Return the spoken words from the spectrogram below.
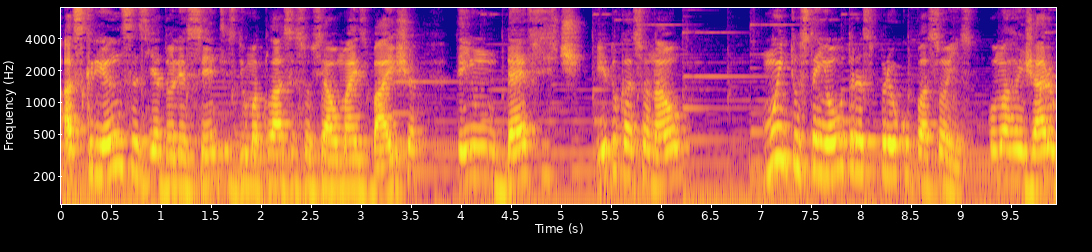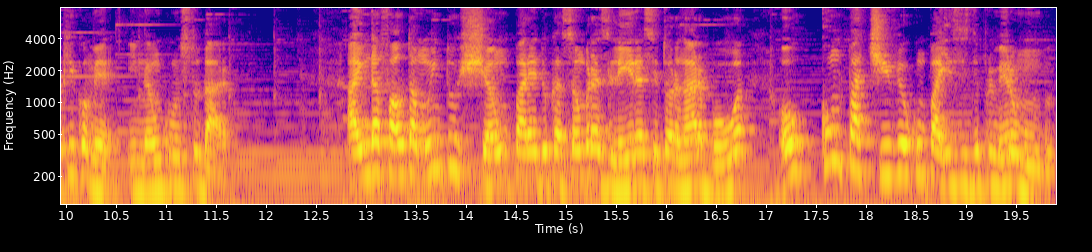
As crianças e adolescentes de uma classe social mais baixa têm um déficit educacional Muitos têm outras preocupações, como arranjar o que comer e não com estudar. Ainda falta muito chão para a educação brasileira se tornar boa ou compatível com países de primeiro mundo.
